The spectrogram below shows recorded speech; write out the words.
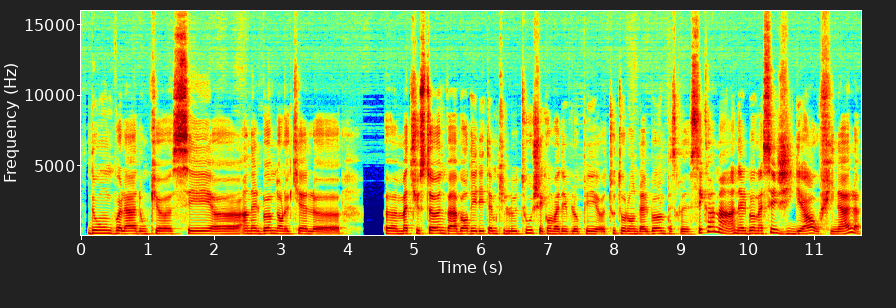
donc, voilà, donc euh, c'est un album dans lequel Matthew Stone va aborder des thèmes qui le touchent et qu'on va développer tout au long de l'album parce que c'est quand même un, un album assez giga au final.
